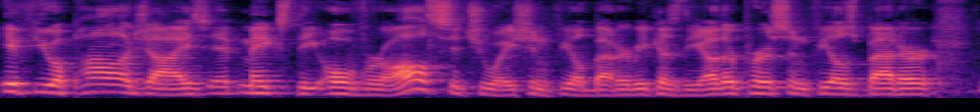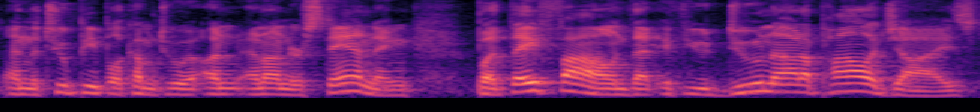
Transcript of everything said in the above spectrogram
if you apologize, it makes the overall situation feel better because the other person feels better and the two people come to an an understanding. But they found that if you do not apologize,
